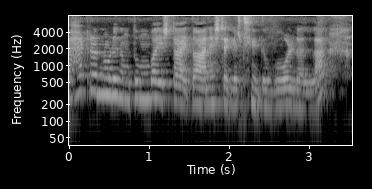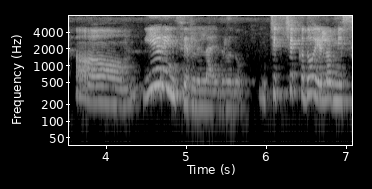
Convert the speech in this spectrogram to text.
ಪ್ಯಾಟ್ರನ್ ನೋಡಿ ನಂಗೆ ತುಂಬ ಇಷ್ಟ ಆಯಿತು. ಆನೆಸ್ಟಾಗಿ ಹೇಳ್ತೀನಿ ಇದು ಗೋಲ್ಡ್ ಅಲ್ಲ. ಇಯರಿಂಗ್ಸ್ ಇರಲಿಲ್ಲ ಇದ್ರದ್ದು. ಚಿಕ್ಕ ಚಿಕ್ಕದು ಎಲ್ಲೋ ಮಿಸ್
